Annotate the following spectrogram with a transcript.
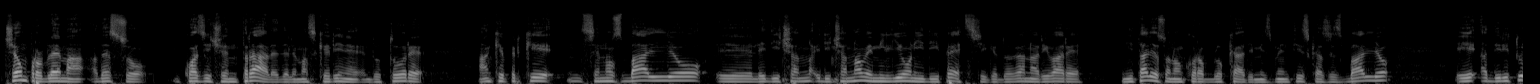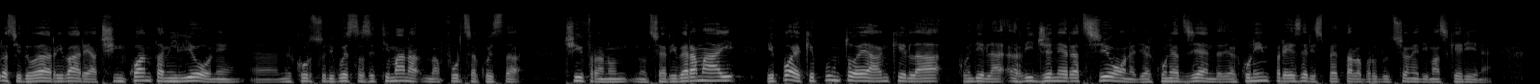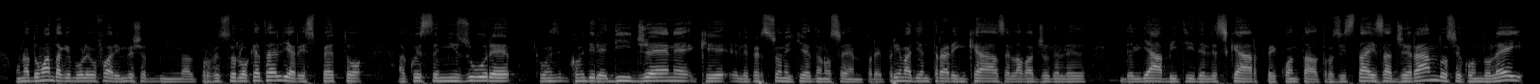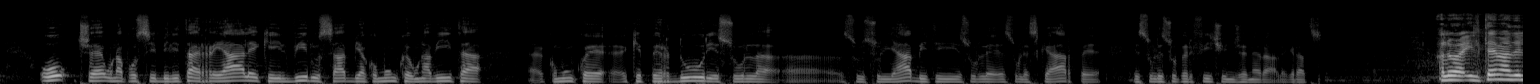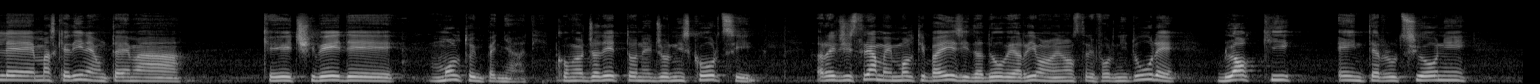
C'è un problema adesso quasi centrale delle mascherine, dottore, anche perché se non sbaglio eh, i 19 milioni di pezzi che dovevano arrivare in Italia sono ancora bloccati, mi smentisca se sbaglio, e addirittura si doveva arrivare a 50 milioni eh, nel corso di questa settimana, ma forse a questa cifra non, non si arriverà mai e poi a che punto è anche la, dire, la, rigenerazione di alcune aziende, di alcune imprese rispetto alla produzione di mascherine. Una domanda che volevo fare invece al professor Locatelli è rispetto a queste misure come, dire, di igiene che le persone chiedono sempre. Prima di entrare in casa, il lavaggio delle, degli abiti, delle scarpe e quant'altro, si sta esagerando secondo lei o c'è una possibilità reale che il virus abbia comunque una vita eh, comunque eh, che perduri sul, uh, su, sugli abiti, sulle, sulle, scarpe e sulle superfici in generale. Grazie. Allora, il tema delle mascherine è un tema che ci vede molto impegnati. Come ho già detto nei giorni scorsi, registriamo in molti paesi da dove arrivano le nostre forniture blocchi e interruzioni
